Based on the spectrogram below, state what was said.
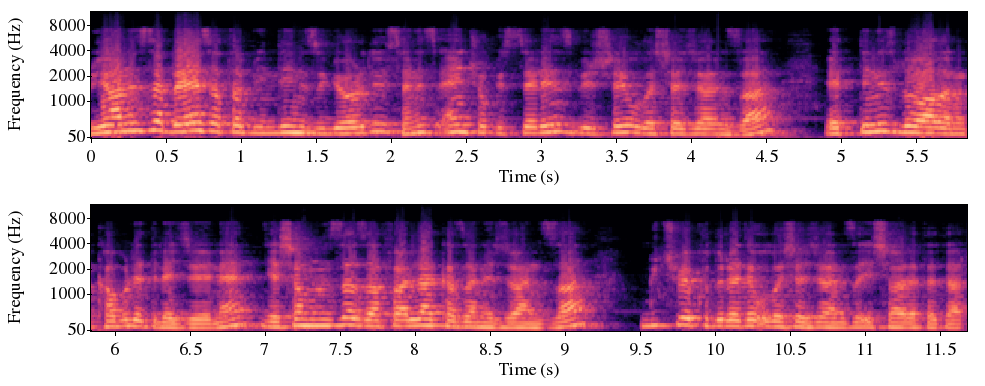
Rüyanızda beyaz ata bindiğinizi gördüyseniz en çok istediğiniz bir şeye ulaşacağınıza, ettiğiniz duaların kabul edileceğine, yaşamınızda zaferler kazanacağınıza, güç ve kudrete ulaşacağınıza işaret eder.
